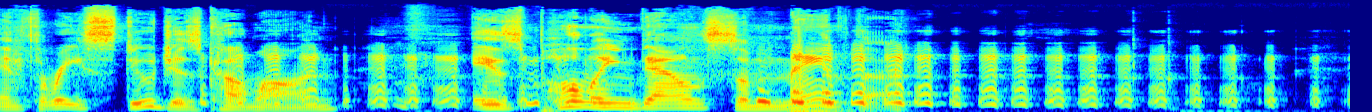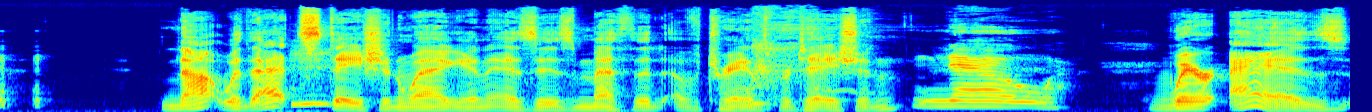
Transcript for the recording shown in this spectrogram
and three stooges come on is pulling down Samantha. Not with that station wagon as his method of transportation. No. Whereas,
